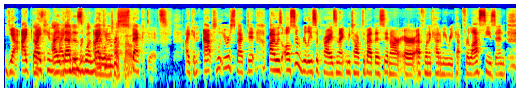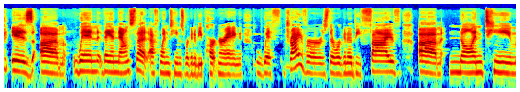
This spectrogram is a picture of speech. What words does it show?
yeah, I, I can, I, I that can, is one that I, I can respect it. I can absolutely respect it. I was also really surprised, and I, we talked about this in our, our, F1 Academy recap for last season, is um, when they announced that F1 teams were going to be partnering with drivers, there were going to be five um, non team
